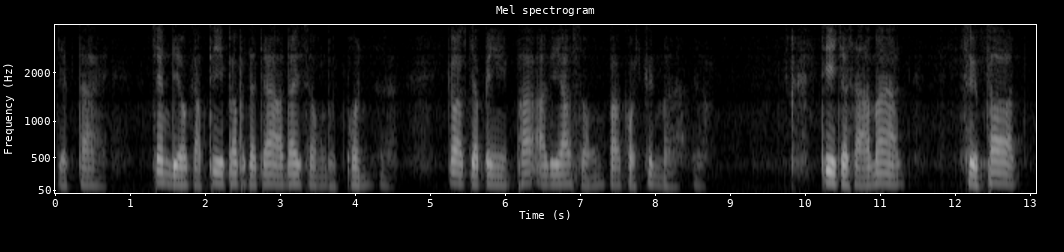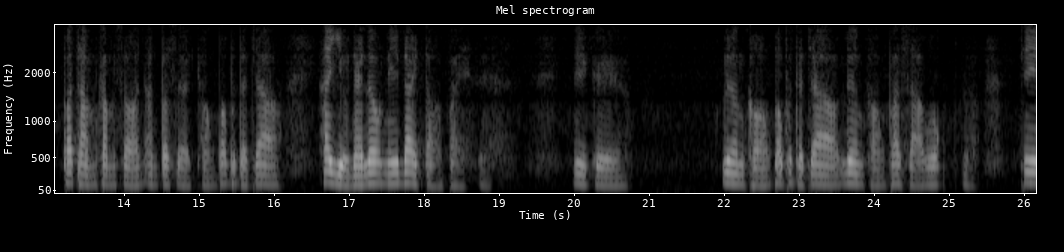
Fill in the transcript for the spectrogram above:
เจ็บตาย เช่นเดียวกับที่พระพุทธเจ้าได้ทรงหลุดพ้น ก็จะเป็นพระอริยสงฆ์ปรากฏขึ้นมา ที่จะสามารถสืบทอดพระธรรมคำสอนอันประเสริฐของพระพุทธเจ้า ให้อยู่ในโลกนี้ได้ต่อไป นี่คือเรื่องของพระพุทธเจ้าเรื่องของภาษาวกที่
